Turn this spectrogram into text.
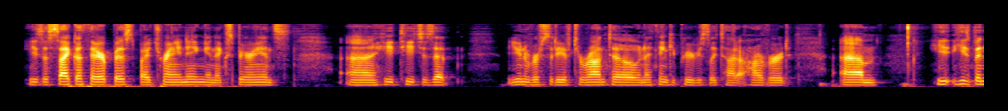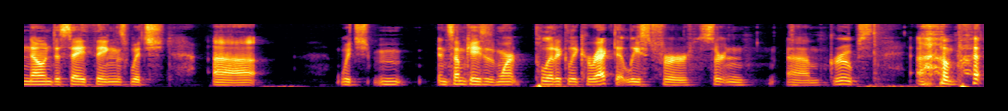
he's a psychotherapist by training and experience. Uh, he teaches at the University of Toronto, and I think he previously taught at Harvard. Um, he, he's been known to say things which, uh, which mm, in some cases weren't politically correct, at least for certain um, groups. Uh, but,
